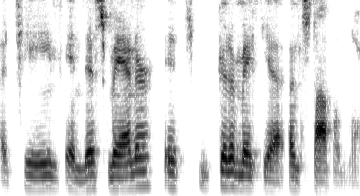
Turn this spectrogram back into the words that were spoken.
a team in this manner? It's going to make you unstoppable.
